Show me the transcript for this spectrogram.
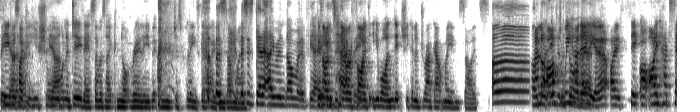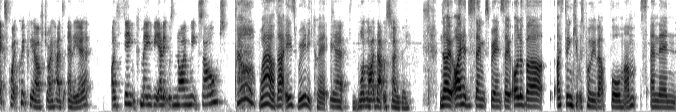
He was like, "Are you sure yeah. you want to do this?" I was like, "Not really, but can you just please get it over and done with?" let's just get it over and done with yeah Because I'm is exactly- terrified that you are literally going to drag out my insides. uh, and like, after we had. Elliot, I think oh, I had sex quite quickly after I had Elliot. I think maybe Elliot was nine weeks old. wow, that is really quick. Yeah, one like that was Toby. No, I had the same experience. So Oliver, I think it was probably about four months, and then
